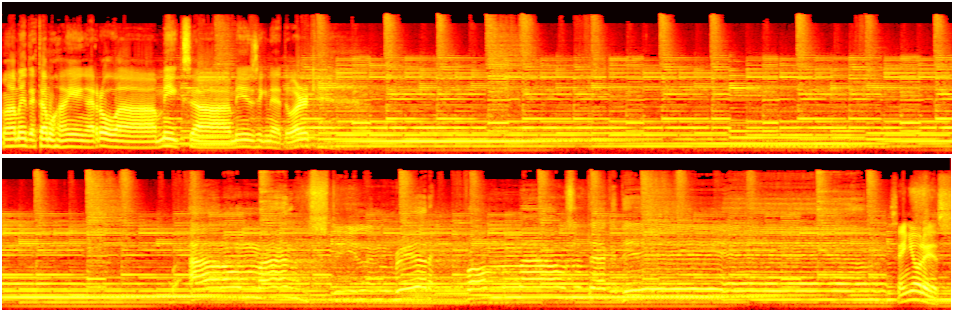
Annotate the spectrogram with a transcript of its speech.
Nuevamente estamos ahí en arroba Mixa Music Network. Señores,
